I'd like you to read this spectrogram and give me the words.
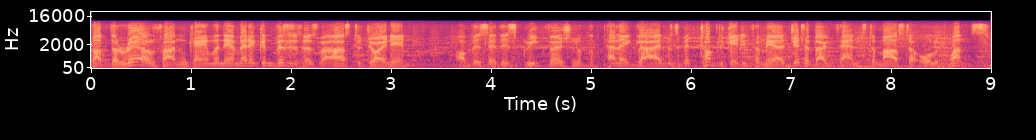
But the real fun came when the American visitors were asked to join in. Obviously, this Greek version of the Palais Glide was a bit complicated for mere jitterbug fans to master all at once.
